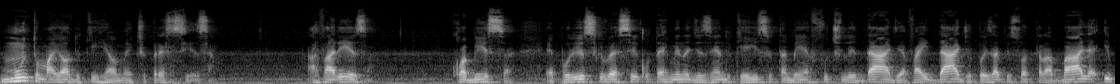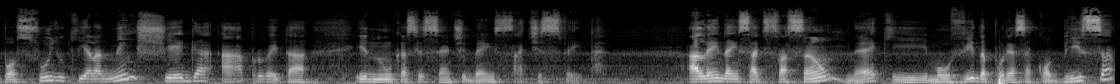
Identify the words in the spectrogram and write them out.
muito maior do que realmente precisa. Avareza, cobiça. É por isso que o versículo termina dizendo que isso também é futilidade, é vaidade, pois a pessoa trabalha e possui o que ela nem chega a aproveitar e nunca se sente bem satisfeita. Além da insatisfação, né, que movida por essa cobiça,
